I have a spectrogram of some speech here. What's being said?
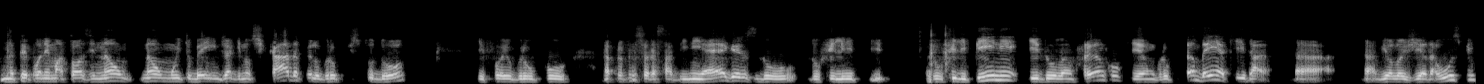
uma treponematose não, não muito bem diagnosticada pelo grupo que estudou, que foi o grupo da professora Sabine Eggers, do, do Felipe do Filipine e do Lanfranco, que é um grupo também aqui da, da, da biologia da USP.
